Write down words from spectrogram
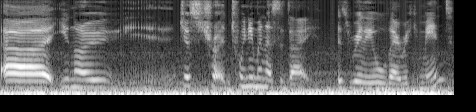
uh, you know, just try 20 minutes a day is really all they recommend.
